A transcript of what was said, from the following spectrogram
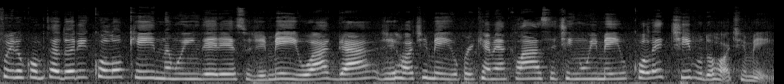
Fui no computador e coloquei no endereço de e-mail H de Hotmail, porque a minha classe tinha um e-mail coletivo do Hotmail.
